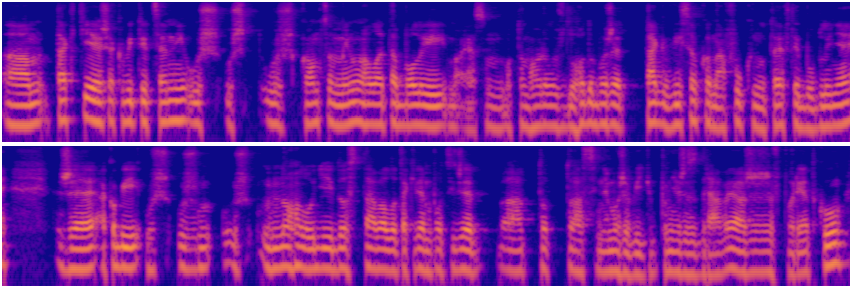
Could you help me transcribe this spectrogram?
Um, taktiež akoby tie ceny už, už, už koncom minulého leta boli, ja som o tom hovoril už dlhodobo, že tak vysoko nafúknuté v tej bubline, že akoby už, už, už mnoho ľudí dostávalo taký ten pocit, že to, to asi nemôže byť úplne že zdravé a že, že v poriadku.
